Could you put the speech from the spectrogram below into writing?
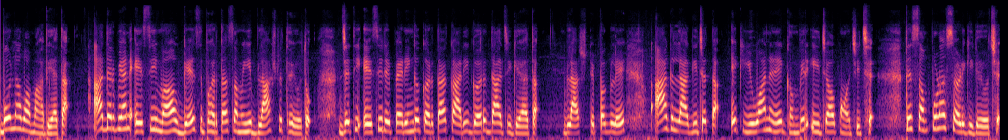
બોલાવવામાં આવ્યા હતા. આ દરમિયાન એસીમાં ગેસ ભરતા સમયે બ્લાસ્ટ થયો હતો, જેથી એસી રિપેરિંગ કરતા કારીગર દાઝી ગયા હતા. બ્લાસ્ટને પગલે આગ લાગી જતા એક યુવાનને ગંભીર ઈજાઓ પહોંચી છે. તે સંપૂર્ણ સળગી ગયો છે.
